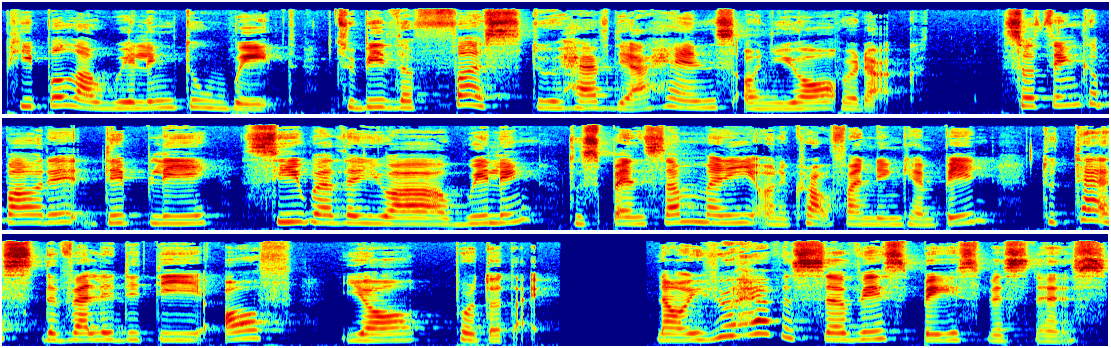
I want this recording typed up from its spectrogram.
people are willing to wait to be the first to have their hands on your product. So think about it deeply, see whether you are willing to spend some money on a crowdfunding campaign to test the validity of your prototype. Now, if you have a service based business,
